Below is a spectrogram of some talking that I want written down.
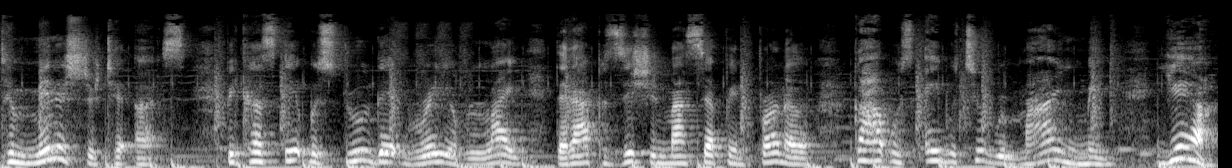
to minister to us because it was through that ray of light that I positioned myself in front of. God was able to remind me, yeah,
